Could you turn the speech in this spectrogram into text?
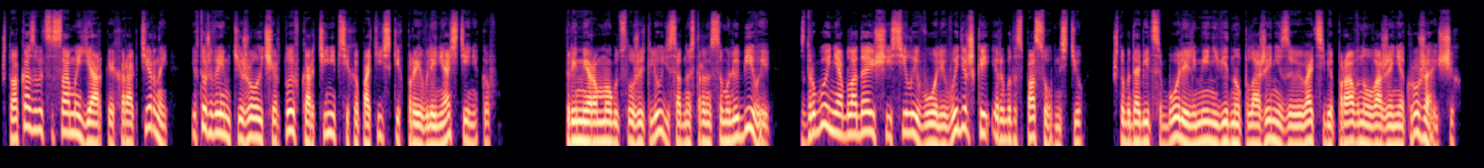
что оказывается самой яркой, характерной и в то же время тяжелой чертой в картине психопатических проявлений астеников. Примером могут служить люди, с одной стороны, самолюбивые, с другой – не обладающие силой воли, выдержкой и работоспособностью, чтобы добиться более или менее видного положения и завоевать себе право на уважение окружающих.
